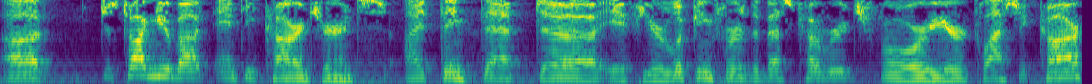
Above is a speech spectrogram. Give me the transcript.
Uh, just talking to you about anti-car insurance. I think that uh, if you're looking for the best coverage for your classic car,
